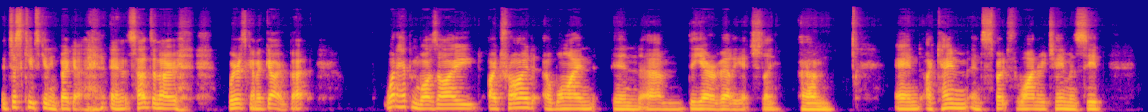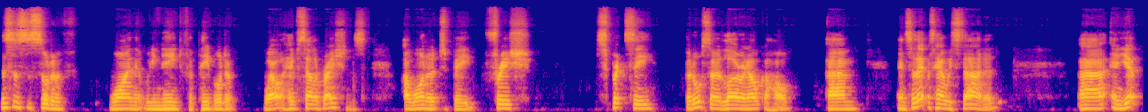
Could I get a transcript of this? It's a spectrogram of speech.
it just keeps getting bigger, and it's hard to know where it's going to go. But what happened was I I tried a wine in um, the Yarra Valley, actually. Um, and I came and spoke to the winery team and said, This is the sort of wine that we need for people to, well, have celebrations. I want it to be fresh, spritzy, but also lower in alcohol. Um, and so that was how we started. Uh, and yep,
